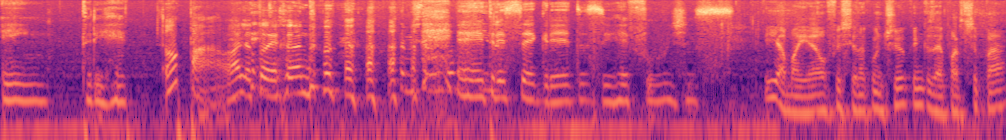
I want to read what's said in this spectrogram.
em entre. Opa, olha, eu tô errando. entre segredos e refúgios. E amanhã oficina contigo, quem quiser participar,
